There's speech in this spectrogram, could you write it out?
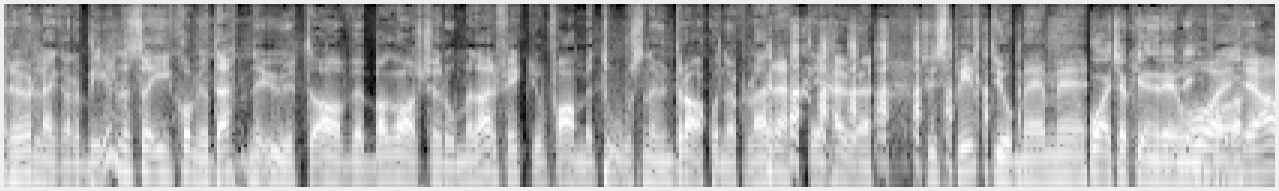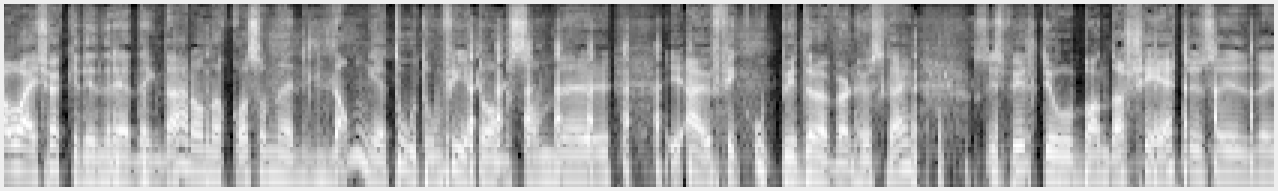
rørleggerbil, så jeg kom jo dettende ut av bagasjerommet der. Fikk jo faen meg to sånne Undraco-nøkler rett i hodet. Så vi spilte jo med, med Og ei kjøkkeninnredning på Ja, og ei kjøkkeninnredning der, og noe sånne lange to tom firtom som jeg òg fikk opp i drøvelen, husker jeg. Så jeg spilte jo bandasjert. Så det,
